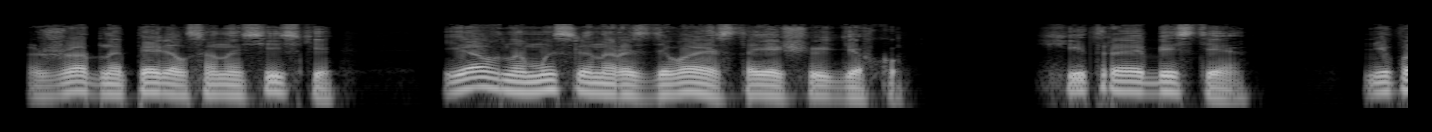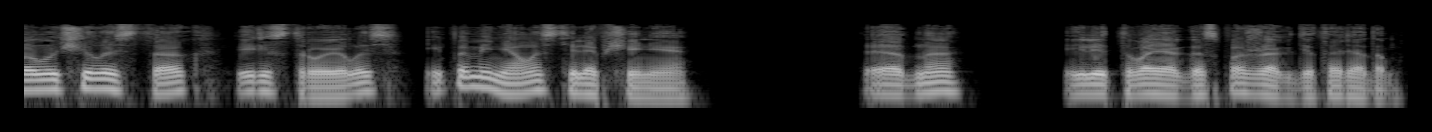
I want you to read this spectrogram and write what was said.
жадно пялился на сиськи, явно мысленно раздевая стоящую девку. Хитрая бестия. Не получилось так, перестроилась и поменяла стиль общения. Ты одна? Или твоя госпожа где-то рядом?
